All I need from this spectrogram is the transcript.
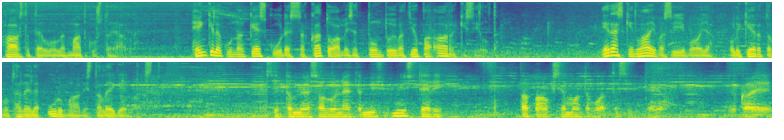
haastatellulle matkustajalle. Henkilökunnan keskuudessa katoamiset tuntuivat jopa arkisilta. Eräskin laivasiivooja oli kertonut hänelle urbaanista legendasta. Sitten on myös ollut näitä my- mysteeritapauksia monta vuotta sitten jo, joka ei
